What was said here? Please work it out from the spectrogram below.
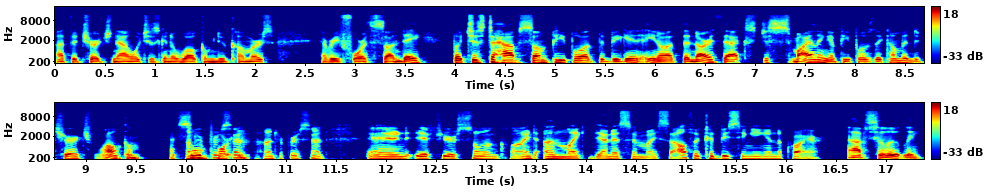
at the church now, which is going to welcome newcomers every fourth Sunday. But just to have some people at the beginning, you know, at the narthex, just smiling at people as they come into church, welcome. That's so Hundred important. hundred percent. And if you're so inclined, unlike Dennis and myself, it could be singing in the choir. Absolutely.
